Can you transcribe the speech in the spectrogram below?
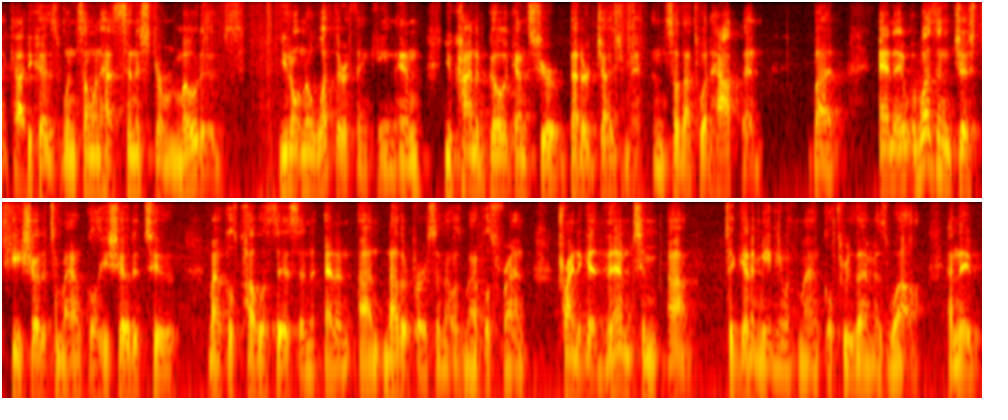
Okay. Because when someone has sinister motives, you don't know what they're thinking and you kind of go against your better judgment. And so that's what happened. But, and it wasn't just he showed it to my uncle, he showed it to my uncle's publicist and, and an, another person that was my uncle's friend, trying to get them to, um, to get a meeting with my uncle through them as well. And they've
